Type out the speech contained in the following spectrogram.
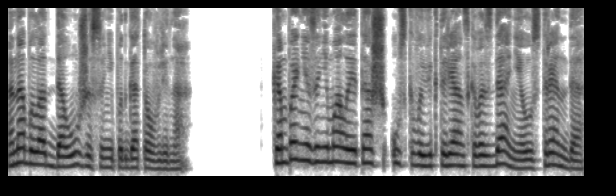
Она была до ужаса неподготовлена. Компания занимала этаж узкого викторианского здания у Стренда,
